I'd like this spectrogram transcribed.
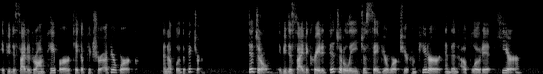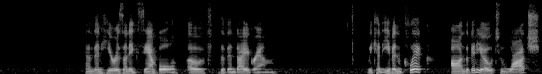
if you decide to draw on paper, take a picture of your work and upload the picture. Digital, if you decide to create it digitally, just save your work to your computer and then upload it here. And then here is an example of the Venn diagram. We can even click on the video to watch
